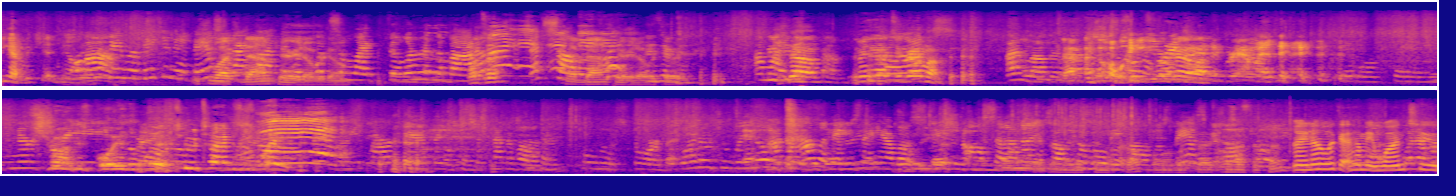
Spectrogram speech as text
You gotta be kidding me. No. Well, when they were making that basket, watch I Don thought carry it would over put to some him. like filler in the bottom. What's that? That Have sounded Don great. carry it over to her. I'm like, Down. Bring that to grandma. I love them. oh, wait, you For bring grandma. that to grandma. it will say nursery. Strongest boy in the world, two times his weight. Just kind of a cool little store, but why don't you wait? On the holidays, they have a station all set up, and so come over with all these baskets. I know. Look at how many. One, Whatever two,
